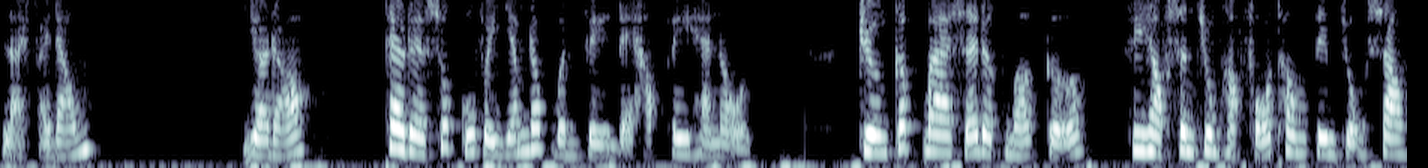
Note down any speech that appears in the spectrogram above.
lại phải đóng. Do đó, theo đề xuất của vị giám đốc Bệnh viện Đại học Y Hà Nội, trường cấp 3 sẽ được mở cửa khi học sinh trung học phổ thông tiêm chủng xong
